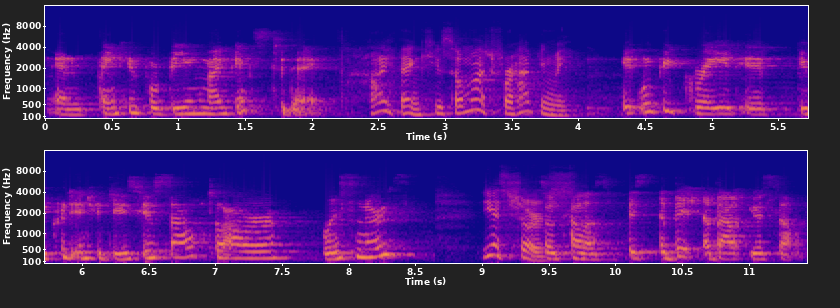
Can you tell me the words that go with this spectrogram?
and thank you for being my guest today. Hi, thank you so much for having me. It would be great if you could introduce yourself to our listeners. Yes, sure. So, tell us a bit about yourself.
